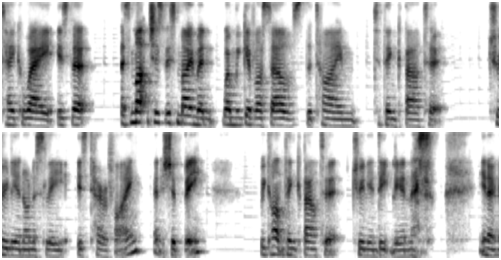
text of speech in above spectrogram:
take away is that as much as this moment, when we give ourselves the time to think about it truly and honestly, is terrifying, and it should be, we can't think about it truly and deeply unless, you know,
